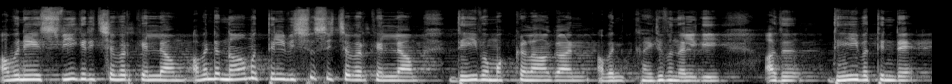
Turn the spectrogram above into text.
അവനെ സ്വീകരിച്ചവർക്കെല്ലാം അവന്റെ നാമത്തിൽ വിശ്വസിച്ചവർക്കെല്ലാം ദൈവമക്കളാകാൻ അവൻ കഴിവ് നൽകി. അത് ദൈവത്തിന്റെ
